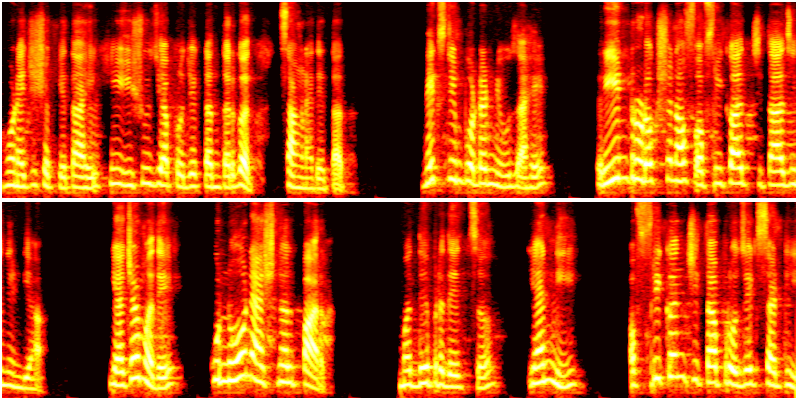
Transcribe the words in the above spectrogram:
होण्याची शक्यता आहे. ही इश्यूज या प्रोजेक्ट अंतर्गत सांगण्यात येतात. नेक्स्ट इम्पॉर्टंट न्यूज आहे reintroduction of Africa cheetahs in India याच्यामध्ये कुन्हो नॅशनल पार्क मध्य प्रदेशचं यांनी आफ्रिकन चिता प्रोजेक्टसाठी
